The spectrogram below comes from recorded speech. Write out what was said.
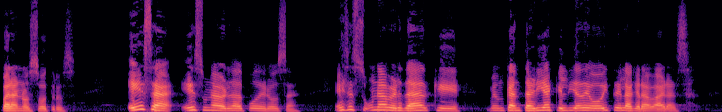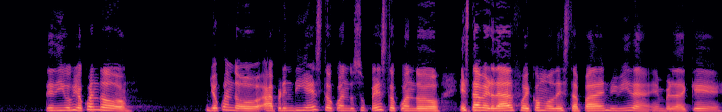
para nosotros. Esa es una verdad poderosa. Esa es una verdad que me encantaría que el día de hoy te la grabaras. Te digo, yo cuando, yo cuando aprendí esto, cuando supe esto, cuando esta verdad fue como destapada en mi vida, en verdad que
